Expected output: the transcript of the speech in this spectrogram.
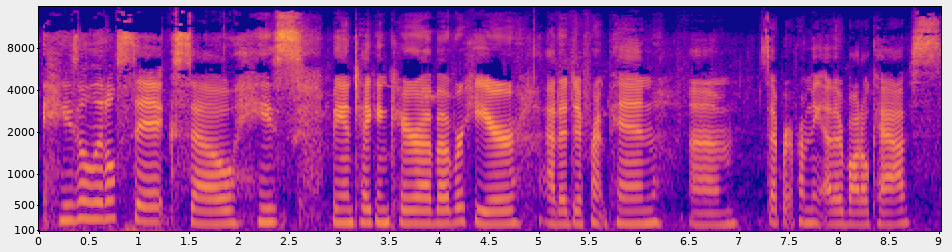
He's a little sick, so he's being taken care of over here at a different pen, um, separate from the other bottle calves.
